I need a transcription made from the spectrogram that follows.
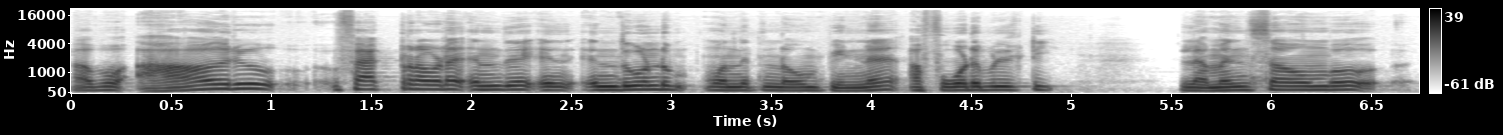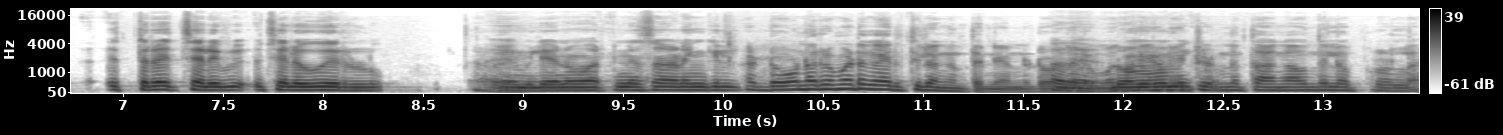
അപ്പോൾ ആ ഒരു ഫാക്ടർ അവിടെ എന്ത് എന്തുകൊണ്ടും വന്നിട്ടുണ്ടാവും. പിന്നെ അഫോർഡബിലിറ്റി ലെമൻസ് ആകുമ്പോൾ ഇത്ര ചിലവ് ചിലവ് വരുള്ളൂ. എമിലിയാനോ മാർട്ടിനസ് ആണെങ്കിൽ ഡോണറുമായിട്ട് ഡോണറുമയുടെ കാര്യത്തിലും അങ്ങനെ തന്നെയാണ്. ഡോണറുമയ്ക്ക് താങ്ങാവുന്നതിലപ്പുറമുള്ള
